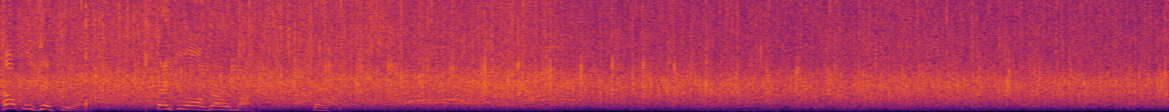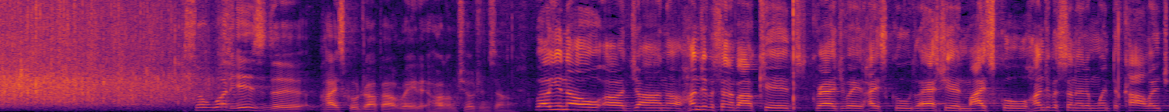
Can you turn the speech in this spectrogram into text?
help me get there. Thank you all very much. Thank you. So, what is the high school dropout rate at Harlem Children's Zone? Well, you know, uh, John, 100% of our kids graduated high school. Last year in my school, 100% of them went to college.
